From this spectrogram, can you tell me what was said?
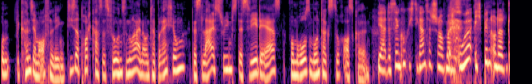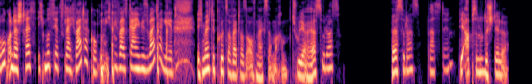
und wir können es ja mal offenlegen. Dieser Podcast ist für uns nur eine Unterbrechung des Livestreams des WDRs vom Rosenmontagszug aus Köln. Ja, deswegen gucke ich die ganze Zeit schon auf meine Uhr. Ich bin unter Druck, unter Stress. Ich muss jetzt gleich weitergucken. Ich, ich weiß gar nicht, wie es weitergeht. Ich möchte kurz auf etwas aufmerksam machen. Julia, hörst du das? Hörst du das? Was denn? Die absolute Stille.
